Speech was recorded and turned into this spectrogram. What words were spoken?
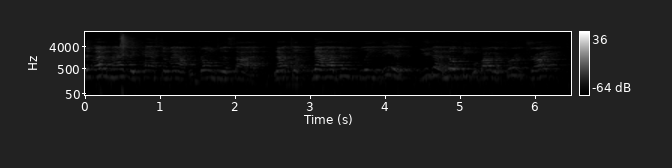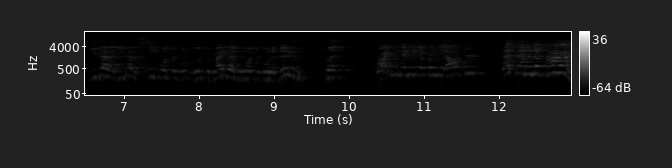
to to automatically cast them out and throw them to the side. Not to now I do believe this. You got to know people by their fruits, right? You got to you got to see what they're what they're made of and what they're going to do. But right when they get up from the altar, that's not enough time.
